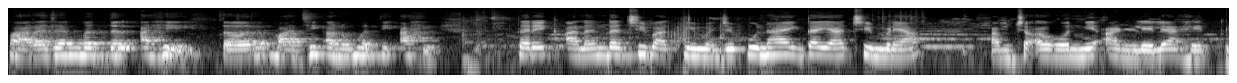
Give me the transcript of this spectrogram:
महाराजांबद्दल आहे तर माझी अनुमती आहे. तर एक आनंदाची बातमी म्हणजे पुन्हा एकदा या चिमण्या आमच्या अहोंनी आणलेल्या आहेत.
